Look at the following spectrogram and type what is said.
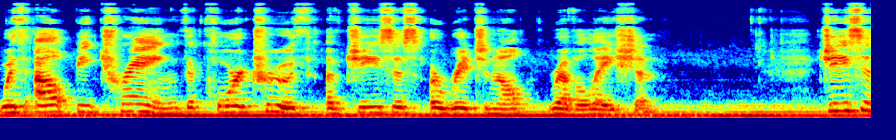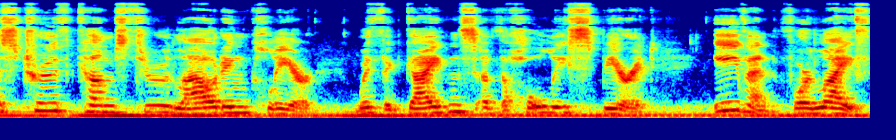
without betraying the core truth of Jesus' original revelation. Jesus' truth comes through loud and clear with the guidance of the Holy Spirit, even for life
